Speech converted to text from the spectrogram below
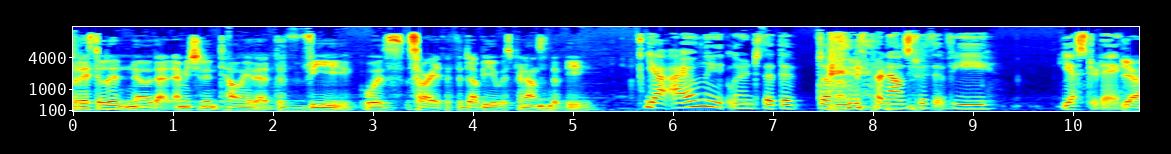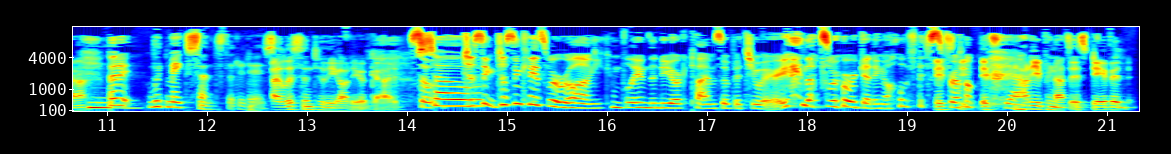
but I still didn't know that. I mean, she didn't tell me that the V was, sorry, that the W was pronounced the V. yeah, I only learned that the W was pronounced with a V yesterday. Yeah. But it would make sense that it is. I listened to the audio guide. So, So- just in, just in case we're wrong, you can blame the New York Times obituary. That's where we're getting all of this It's, from. it's how do you pronounce it? It's David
